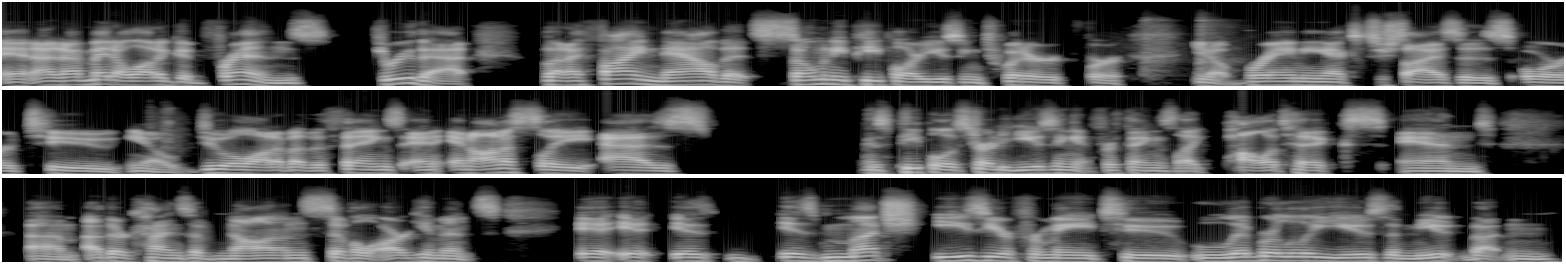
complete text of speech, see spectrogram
And, and I've made a lot of good friends through that. But I find now that so many people are using Twitter for, you know, branding exercises or to, you know, do a lot of other things. And, and honestly, as as people have started using it for things like politics and um, other kinds of non-civil arguments, it, it is is much easier for me to liberally use the mute button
